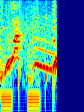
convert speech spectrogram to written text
Wahoo!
